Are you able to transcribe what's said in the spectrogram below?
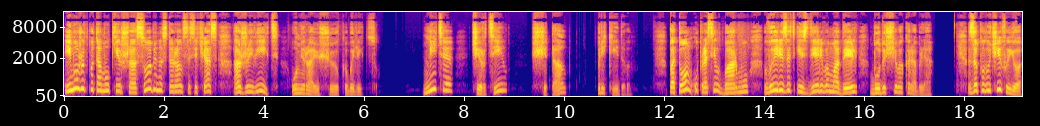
И, может, потому Кирша особенно старался сейчас оживить умирающую кобылицу. Митя чертил, считал, прикидывал. Потом упросил Барму вырезать из дерева модель будущего корабля. Заполучив ее,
